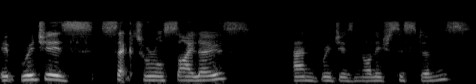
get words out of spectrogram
It bridges sectoral silos and bridges knowledge systems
